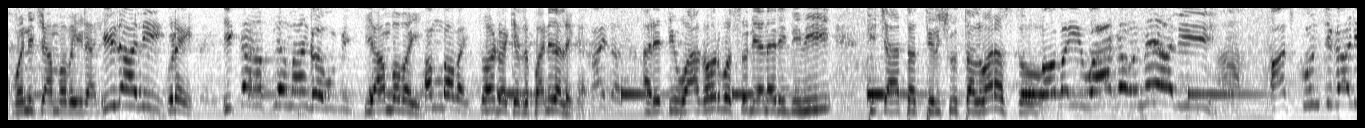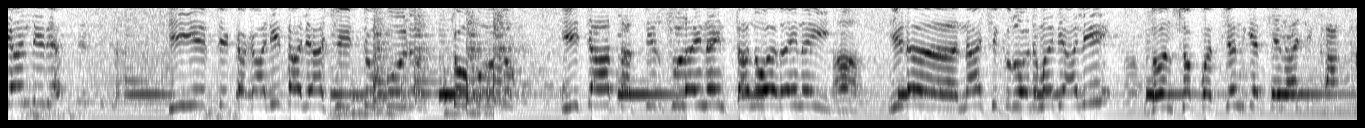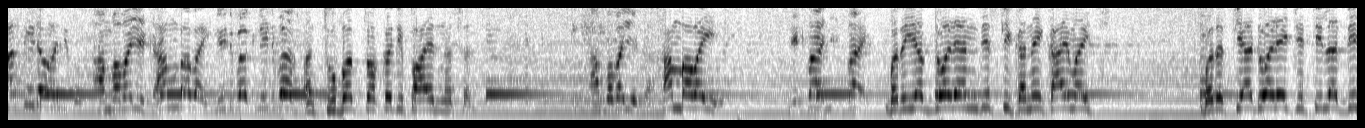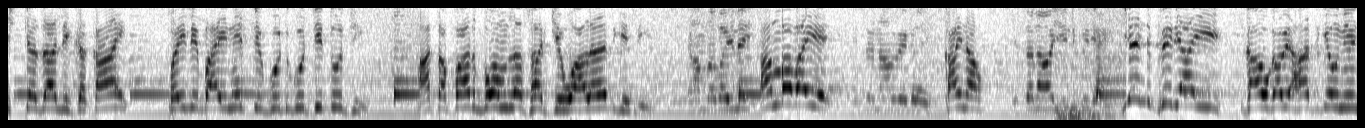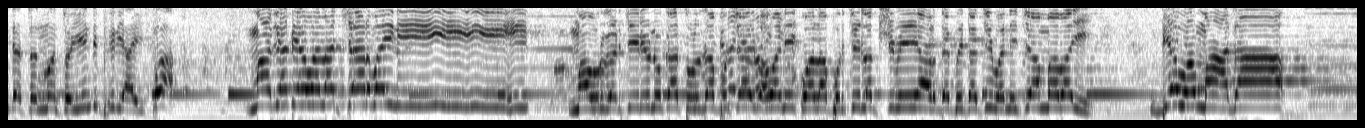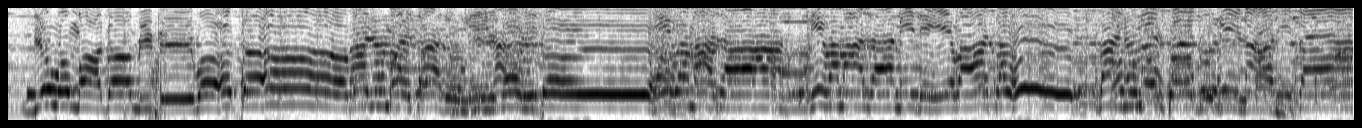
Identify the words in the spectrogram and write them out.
वणीची अंबाबाई आली. इड आली. कुठे? ही का आपल्या मांग उभी. ही अंबाबाई अंबाबाई तो डोक्याचं पाणी झालंय का? काय झालं? अरे ती वाघावर बसून येणारी देवी तिच्या हातात तिरशू तलवार असतो. बाबाई वाघ नाही आली. आज कोणची गाडी आणली रे? इर्तिका गाडीत आली अशी? टुकुडुक टुकुडुक हिच्या हातात तिरसुळाही नाही तलवारही नाही. इड नाशिक रोडमध्ये आली दोन सफरचंद घेतले ना अशी खात खाती डवली आहे का? अंबाबाई नीट बघ नीट बघ. आणि तू बघ तो कधी पायल नसल. आंबाबाई आहे का? अंबाबाई नीट बरं एक डोळ्यानं दिसती का नाही काय माहिती? बरं त्या डोळ्याची तिला दिष्ट झाली का काय? पहिली बाई नुसती गुटगुटीत होती. आता पार बॉम्बला सारखी वाळत गेली. आंबाबाई नाही. अंबाबाई आहे. तिचं नाव वेगळं आहे. काय नाव? तिचं नाव इंडपिरी आहे इंड फिरी आई. गावगावी हात घेऊन इंडत आणि म्हणतो इंड फिरी आई पा. माझ्या देवाला चार बहिणी. माऊरगडची रेणुका तुळजापूरची आई भवानी कोल्हापूरची लक्ष्मी अर्ध्यापीठाची वणीची अंबाबाई. देव माझा देव माझा मी देवाचा. माझा दोघी घरचा देव माझा देव माझा मी देवाचा. हो. बाणू साधू घेणारेचा.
